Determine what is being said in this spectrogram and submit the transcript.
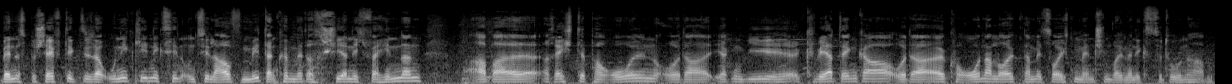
wenn es Beschäftigte der Uniklinik sind und sie laufen mit, dann können wir das schier nicht verhindern. Aber rechte Parolen oder irgendwie Querdenker oder Corona-Leugner mit solchen Menschen wollen wir nichts zu tun haben.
